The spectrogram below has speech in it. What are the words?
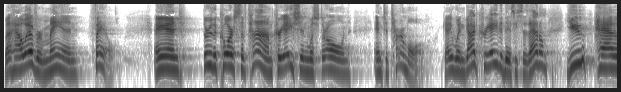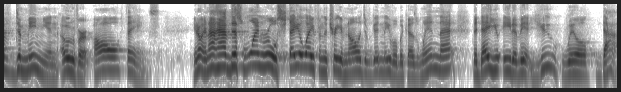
But however, man fell. And through the course of time, creation was thrown into turmoil. Okay, when God created this, He says, Adam, you have dominion over all things. You know, and I have this one rule stay away from the tree of knowledge of good and evil because when that, the day you eat of it, you will die.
